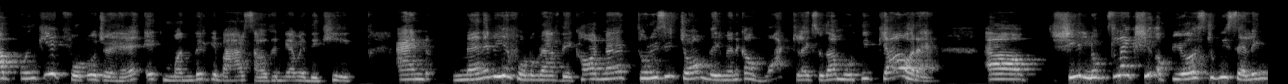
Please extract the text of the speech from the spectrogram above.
अब उनकी एक फ़ोटो जो है एक मंदिर के बाहर साउथ इंडिया में दिखी एंड मैंने भी ये फोटोग्राफ देखा और मैं थोड़ी सी चौंक गई। मैंने कहा व्हाट लाइक सुधा मूर्ति क्या हो रहा है? She looks like she appears to be selling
